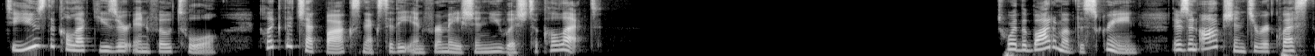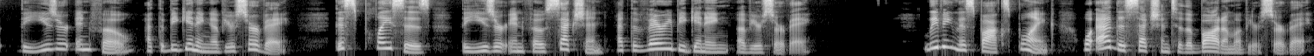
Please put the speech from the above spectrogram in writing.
To use the Collect User Info tool, click the checkbox next to the information you wish to collect. Toward the bottom of the screen, there's an option to request the user info at the beginning of your survey. This places the user info section at the very beginning of your survey. Leaving this box blank will add this section to the bottom of your survey.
